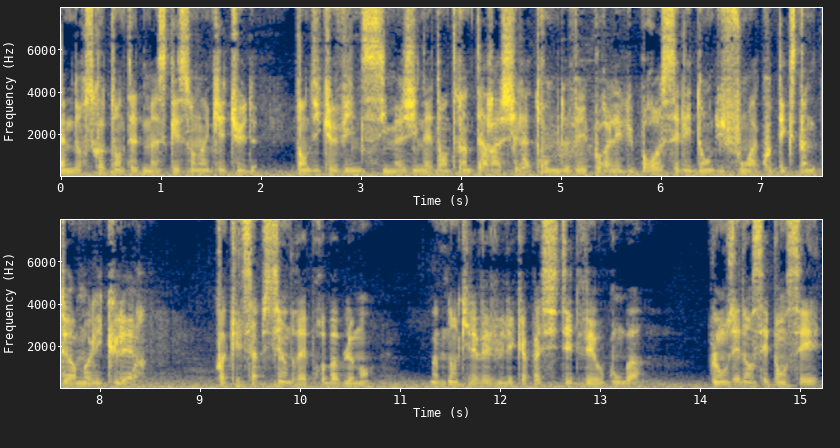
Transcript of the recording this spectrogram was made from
Endorsko tentait de masquer son inquiétude, tandis que Vince s'imaginait en train d'arracher la trompe de V pour aller lui brosser les dents du fond à coups d'extincteur moléculaire. Quoiqu'il s'abstiendrait probablement, maintenant qu'il avait vu les capacités de V au combat. Plongé dans ses pensées,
